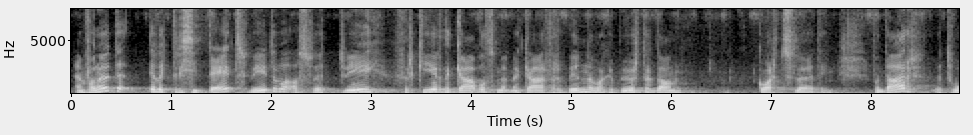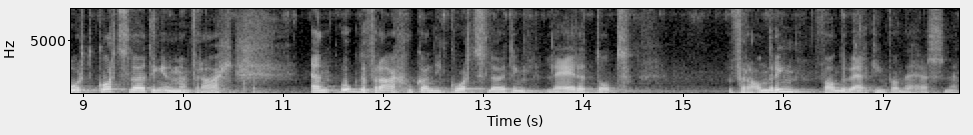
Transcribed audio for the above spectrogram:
En vanuit de elektriciteit weten we, als we twee verkeerde kabels met elkaar verbinden, wat gebeurt er dan? Kortsluiting. Vandaar het woord kortsluiting in mijn vraag. En ook de vraag hoe kan die kortsluiting leiden tot verandering van de werking van de hersenen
